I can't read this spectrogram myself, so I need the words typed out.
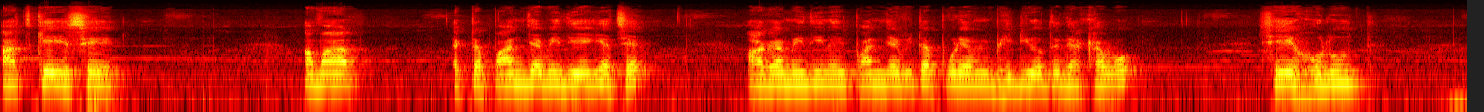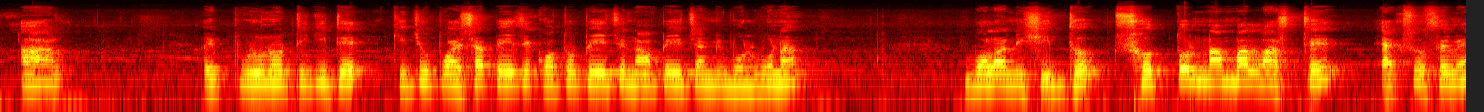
আজকে এসে আমার একটা পাঞ্জাবি দিয়ে গেছে। আগামী দিন ওই পাঞ্জাবিটা পরে আমি ভিডিওতে দেখাবো। সে হলুদ আর ওই পুরনো টিকিটে কিছু পয়সা পেয়েছে, কত পেয়েছে, না পেয়েছে আমি বলব না। বলা নিষিদ্ধ। সত্তর নাম্বার লাস্টে একশো সেমে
